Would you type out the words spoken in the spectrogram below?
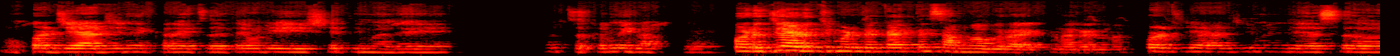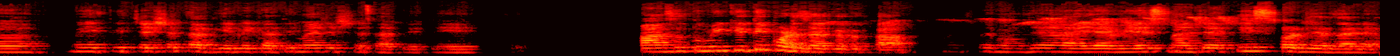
मग पडजी आजीने करायचं तेवढी शेतीमध्ये. खर्च कमी लागतो. पडजी अडजी म्हणजे काय ते सांगा बरं ऐकणाऱ्यांना. पडजी आजी म्हणजे असं मी तिच्या शेतात गेले का ती माझ्या शेतात येते. माझं तुम्ही किती पडज्या करता? असं माझ्या या वेळेस माझ्या तीस पडज्या झाल्या.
